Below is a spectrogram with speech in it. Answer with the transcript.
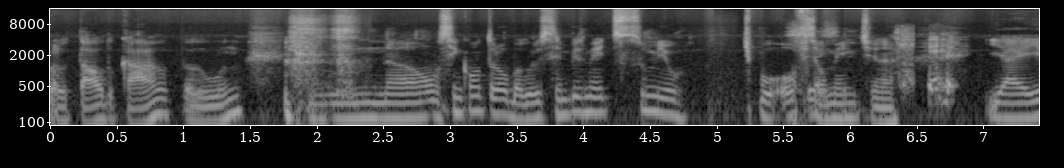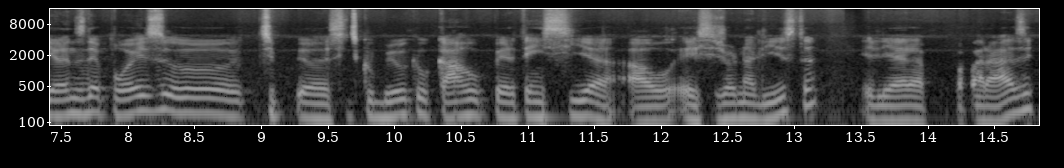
pelo tal do carro, pelo Uno, e não se encontrou, o bagulho simplesmente sumiu. Tipo, oficialmente, né? E aí, anos depois, o, se, eh, se descobriu que o carro pertencia a esse jornalista, ele era paparazzi.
